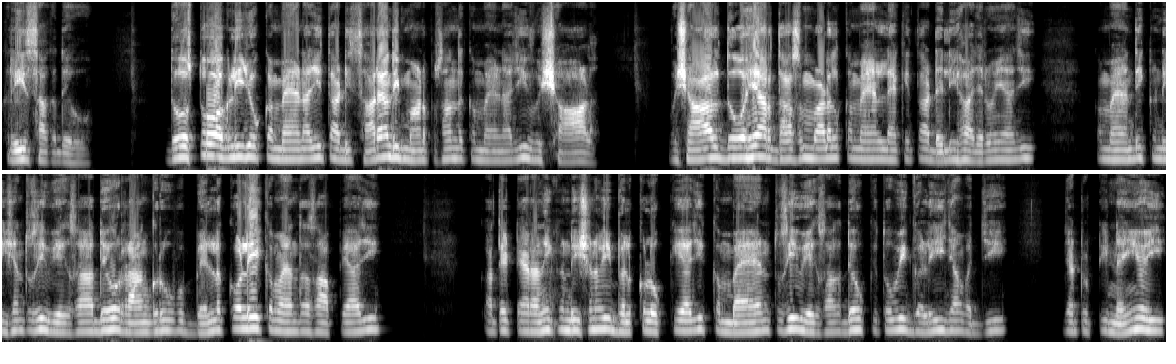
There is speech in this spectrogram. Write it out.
ਖਰੀਦ ਸਕਦੇ ਹੋ। ਦੋਸਤੋ, ਅਗਲੀ ਜੋ ਕੰਬਾਈਨ ਆ ਜੀ, ਤੁਹਾਡੀ ਸਾਰਿਆਂ ਦੀ ਮਨਪਸੰਦ ਕੰਬਾਈਨ ਆ ਜੀ, ਵਿਸ਼ਾਲ। ਵਿਸ਼ਾਲ 2010 ਮਾਡਲ ਕਮੈਨ ਲੈ ਕੇ ਤੁਹਾਡੇ ਲਈ ਹਾਜ਼ਰ ਹੋਏ ਆ ਜੀ। ਕੰਬਾਈਨ ਦੀ ਕੰਡੀਸ਼ਨ ਤੁਸੀਂ ਵੇਖ ਸਕਦੇ ਹੋ, ਰੰਗ ਰੂਪ ਬਿਲਕੁਲ ਹੀ ਕਮੈਨ ਦਾ ਸਾਫ਼ ਪਿਆ ਜੀ। ਅਤੇ ਟਾਇਰਾਂ ਦੀ ਕੰਡੀਸ਼ਨ ਵੀ ਬਿਲਕੁਲ ਓਕੇ ਆ ਜੀ। ਕੰਬਾਈਨ ਤੁਸੀਂ ਵੇਖ ਸਕਦੇ ਹੋ, ਕਿਤੋਂ ਵੀ ਗਲੀ ਜਾਂ ਵੱਜੀ ਜਾਂ ਟੁੱਟੀ ਨਹੀਂ ਹੋਈ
